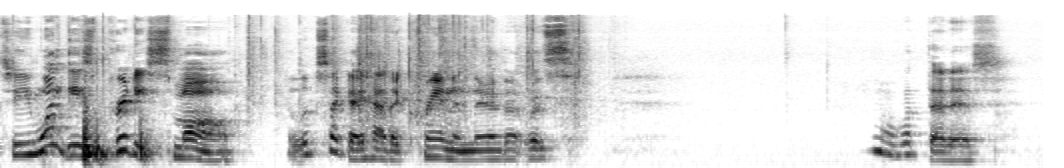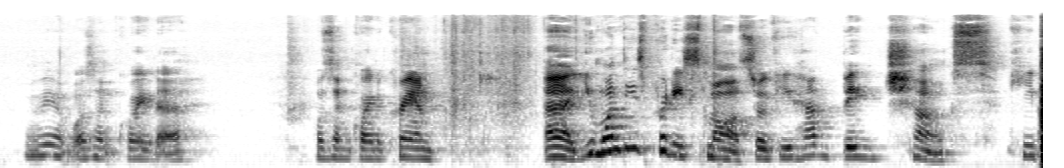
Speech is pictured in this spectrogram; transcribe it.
So you want these pretty small. It looks like I had a crayon in there that was, I don't know what that is. Maybe it wasn't quite a, wasn't quite a crayon. Uh, you want these pretty small, so if you have big chunks, keep,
